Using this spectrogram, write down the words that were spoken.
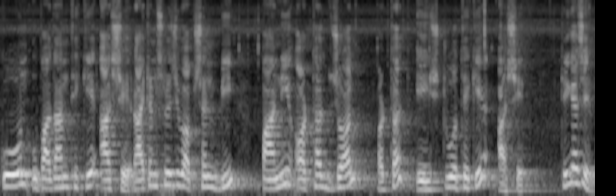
কোন উপাদান থেকে আসে? রাইট হয়ে যাবে অপশান বি পানি অর্থাৎ জল অর্থাৎ এইচ টুও থেকে আসে। ঠিক আছে?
